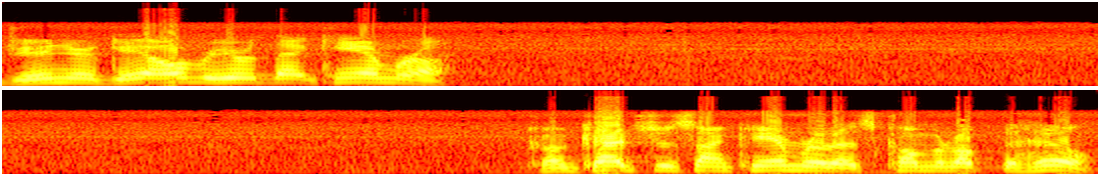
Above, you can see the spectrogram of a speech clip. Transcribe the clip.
Junior, get over here with that camera. Come catch this on camera that's coming up the hill.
